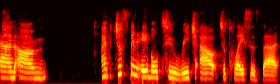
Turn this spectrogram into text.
And um, I've just been able to reach out to places that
